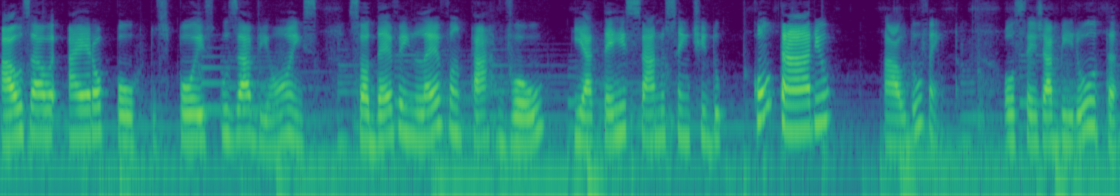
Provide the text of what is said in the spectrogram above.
aos aeroportos, pois os aviões só devem levantar voo e aterrissar no sentido contrário ao do vento. Ou seja, a biruta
